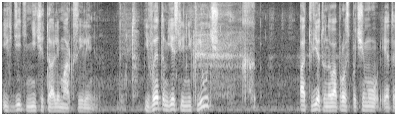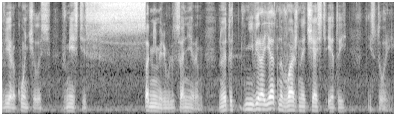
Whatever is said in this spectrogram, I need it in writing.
Их дети не читали Маркса и Ленина. Вот. И в этом, если не ключ к ответу на вопрос, почему эта вера кончилась вместе с самими революционерами, но это невероятно важная часть этой истории.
